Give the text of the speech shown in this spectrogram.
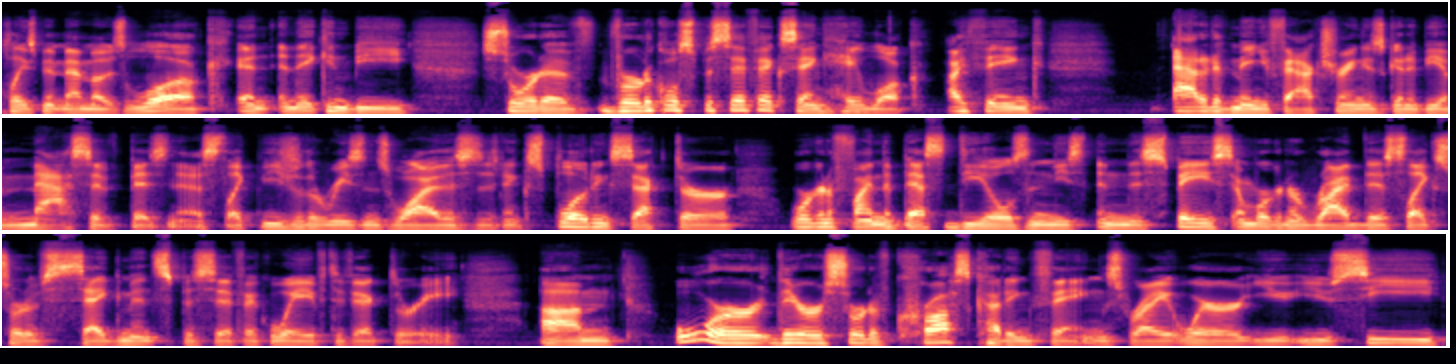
placement memos look and and they can be sort of vertical specific saying hey look I think additive manufacturing is going to be a massive business. Like these are the reasons why this is an exploding sector. We're going to find the best deals in these in this space, and we're going to ride this like sort of segment specific wave to victory. Um, or there are sort of cross cutting things, right, where you you see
